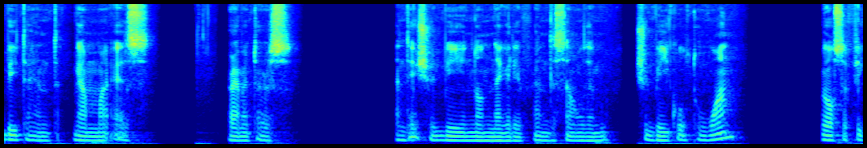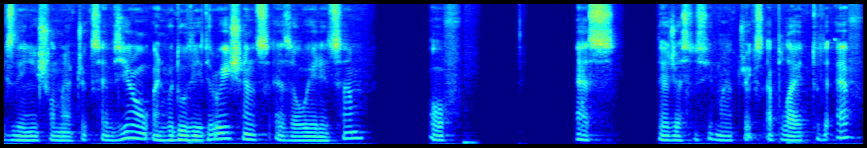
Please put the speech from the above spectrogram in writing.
beta and gamma as parameters and they should be non-negative and the sum of them should be equal to 1. We also fix the initial matrix f0 and we do the iterations as a weighted sum of s the adjacency matrix applied to the F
